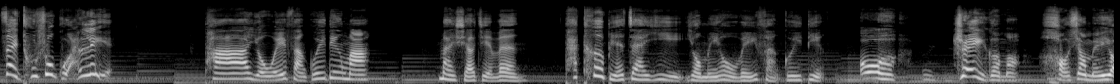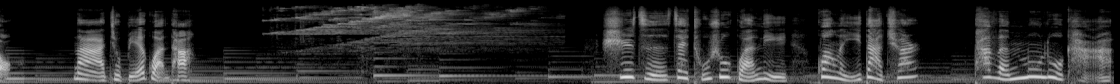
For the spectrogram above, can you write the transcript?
在图书馆里，它有违反规定吗？”麦小姐问。她特别在意有没有违反规定。哦，这个吗？好像没有。那就别管它。狮子在图书馆里逛了一大圈儿，它闻目录卡。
